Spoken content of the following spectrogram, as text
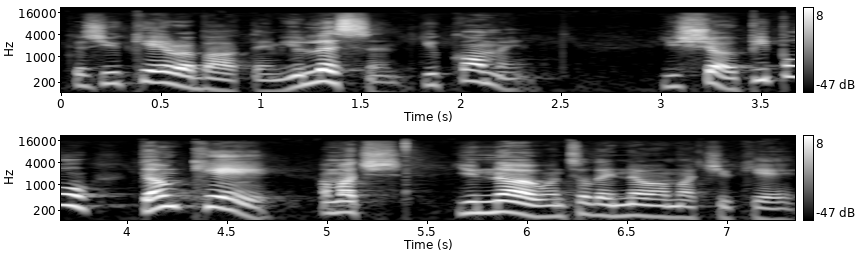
because you care about them. You listen, you comment, you show. People don't care how much you know until they know how much you care.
